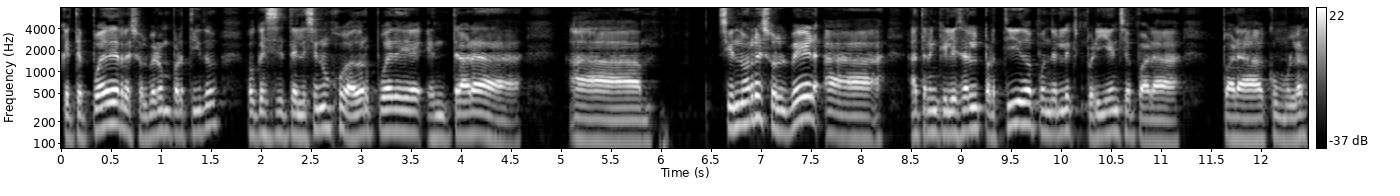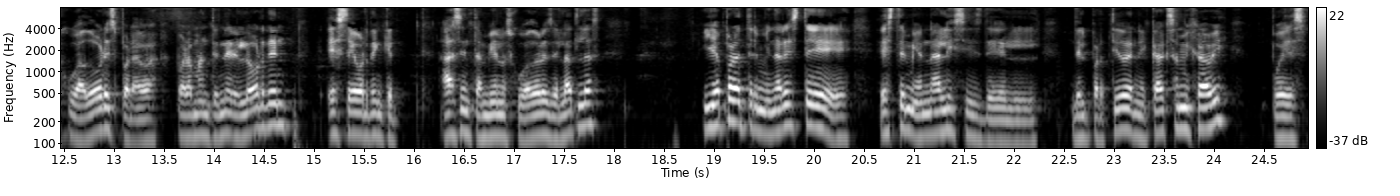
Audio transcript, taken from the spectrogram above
que te puede resolver un partido o que si se te lesiona un jugador puede entrar a, a si no a resolver, a, a, tranquilizar el partido, a ponerle experiencia para, para acumular jugadores, para, para mantener el orden, ese orden que hacen también los jugadores del Atlas. Y ya para terminar este, este mi análisis del, del partido de Necaxa, mi Javi, pues,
